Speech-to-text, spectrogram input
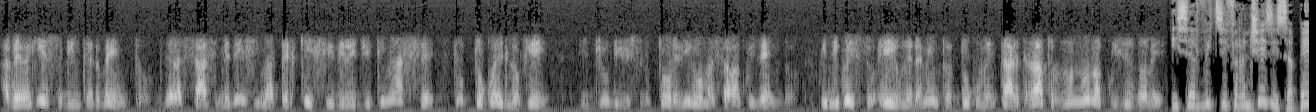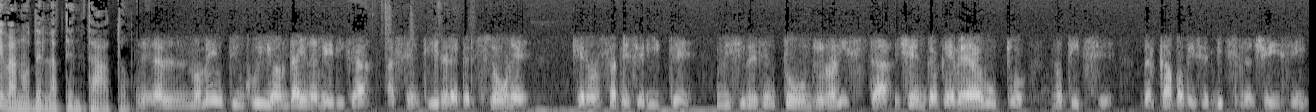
aveva chiesto l'intervento della Stasi medesima perché si delegittimasse tutto quello che il giudice istruttore di Roma stava acquisendo. Quindi questo è un elemento documentale, tra l'altro non, non acquisito da me. I servizi francesi sapevano dell'attentato. Nel momento in cui io andai in America a sentire le persone che erano state ferite, mi si presentò un giornalista dicendo che aveva avuto notizie dal capo dei servizi francesi,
